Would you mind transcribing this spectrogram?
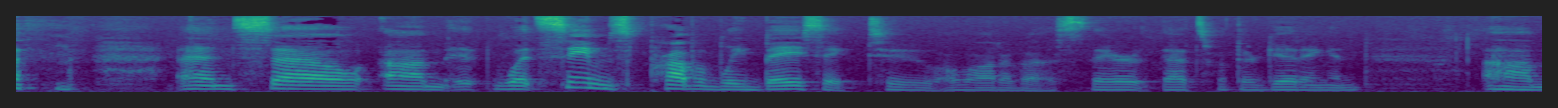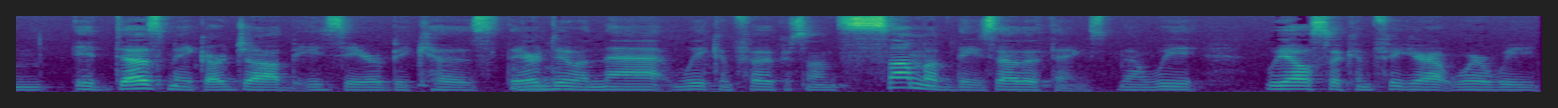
and so, um, it, what seems probably basic to a lot of us, there that's what they're getting, and um, it does make our job easier because they're mm-hmm. doing that. We can focus on some of these other things. Now we we also can figure out where we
